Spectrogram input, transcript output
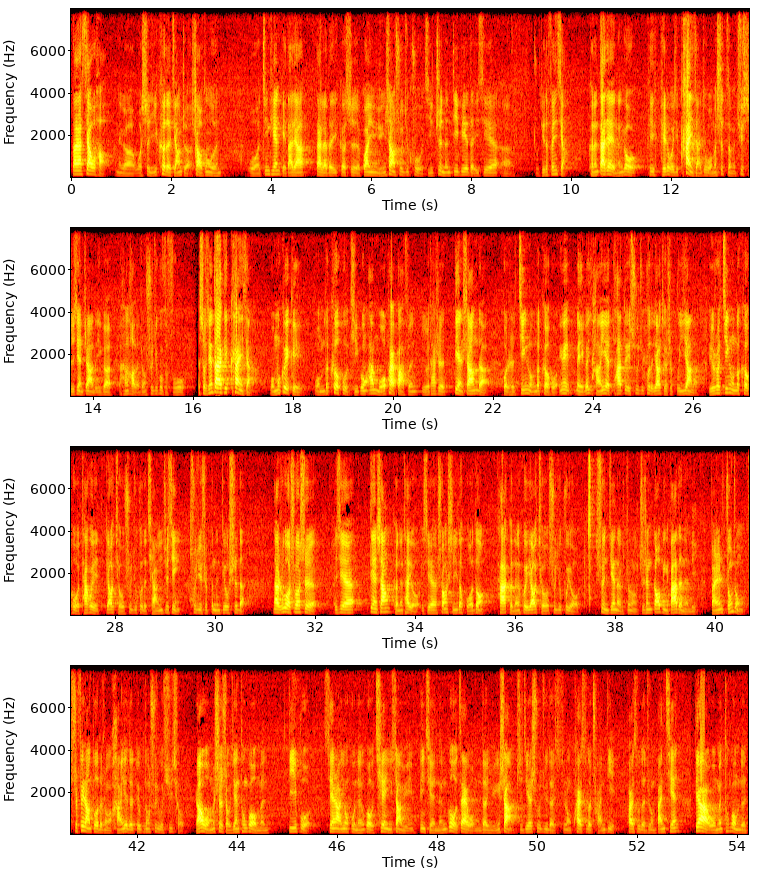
大家下午好，那个我是一课的讲者邵宗文，我今天给大家带来的一个是关于云上数据库及智能 DBA 的一些呃主题的分享，可能大家也能够可以陪着我一起看一下，就我们是怎么去实现这样的一个很好的这种数据库服务。首先大家可以看一下，我们会给我们的客户提供按模块划分，比如它是电商的。或者是金融的客户，因为每个行业它对数据库的要求是不一样的。比如说金融的客户，他会要求数据库的强一致性，数据是不能丢失的。那如果说是一些电商，可能它有一些双十一的活动，它可能会要求数据库有瞬间的这种支撑高并发的能力。反正种种是非常多的这种行业的对不同数据库需求。然后我们是首先通过我们第一步。先让用户能够迁移上云，并且能够在我们的云上直接数据的这种快速的传递、快速的这种搬迁。第二，我们通过我们的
